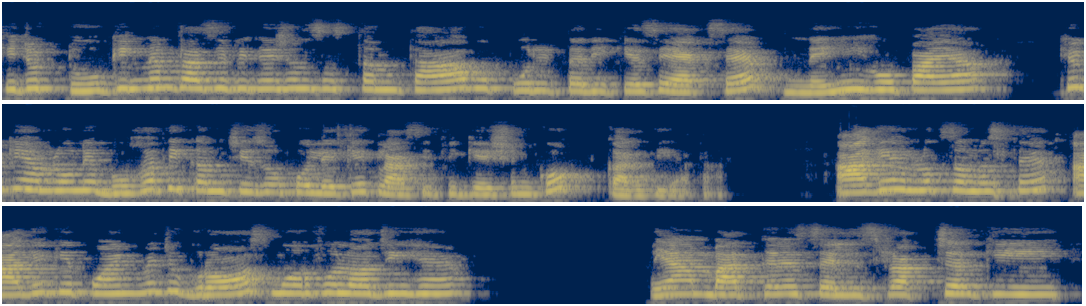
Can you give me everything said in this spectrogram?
कि जो टू किंगडम क्लासिफिकेशन सिस्टम था, वो पूरी तरीके से एक्सेप्ट नहीं हो पाया, क्योंकि हम लोग ने बहुत ही कम चीज़ों को लेके क्लासिफिकेशन को कर दिया था। आगे हम लोग समझते हैं, आगे के पॉइंट में जो ग्रॉस मोर्फोलॉजी है, या हम बात करें सेल स्ट्रक्चर की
